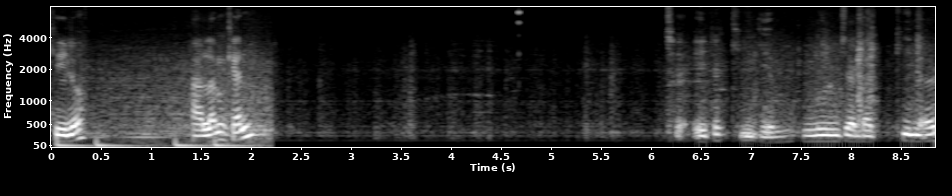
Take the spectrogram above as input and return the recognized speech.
কিলো হারলাম কেন? আচ্ছা এইটা কি গেম নিনজা দ্য কিলার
